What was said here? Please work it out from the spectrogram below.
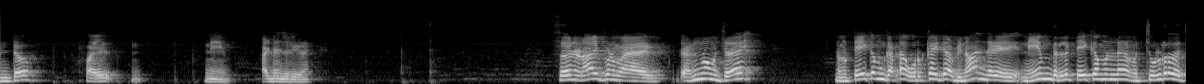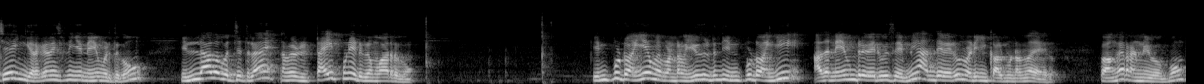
enter file name அப்படின்னு சொல்லிக்கிறேன். ஸோ என்னென்னா இப்போ நம்ம ரன் பண்ண நம்ம டேக்கம் கரெக்டாக ஒர்க் ஆகிட்டு அப்படின்னா இந்த நேம்ல டேக்கம்ல நம்ம சொல்கிறத வச்சு இங்கே ரெக்கனைஸ் பண்ணி நேம் எடுத்துக்கும். இல்லாத பட்சத்தில் நம்ம டைப் பண்ணி எடுக்கிற மாதிரி இருக்கும். இன்புட் வாங்கி நம்ம பண்ணுறோம் யூசர்ட்டு இன்புட் வாங்கி அதை நேம்ன்ற வேரியபிள் சேவ் பண்ணி அந்த வேரியபிள் மடிக்கு கால் பண்ணுற மாதிரி ஆயிரும். இப்போ அங்கே ரன் பண்ணி பார்ப்போம்.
